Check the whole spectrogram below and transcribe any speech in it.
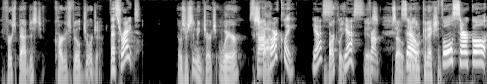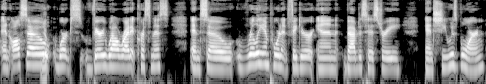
First Baptist Cartersville, Georgia. That's right. That was her sending church where Scott, Scott Barkley Yes. Barkley. Yes. Is. From so, so connection. Full circle and also yep. works very well right at Christmas. And so really important figure in Baptist history. And she was born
